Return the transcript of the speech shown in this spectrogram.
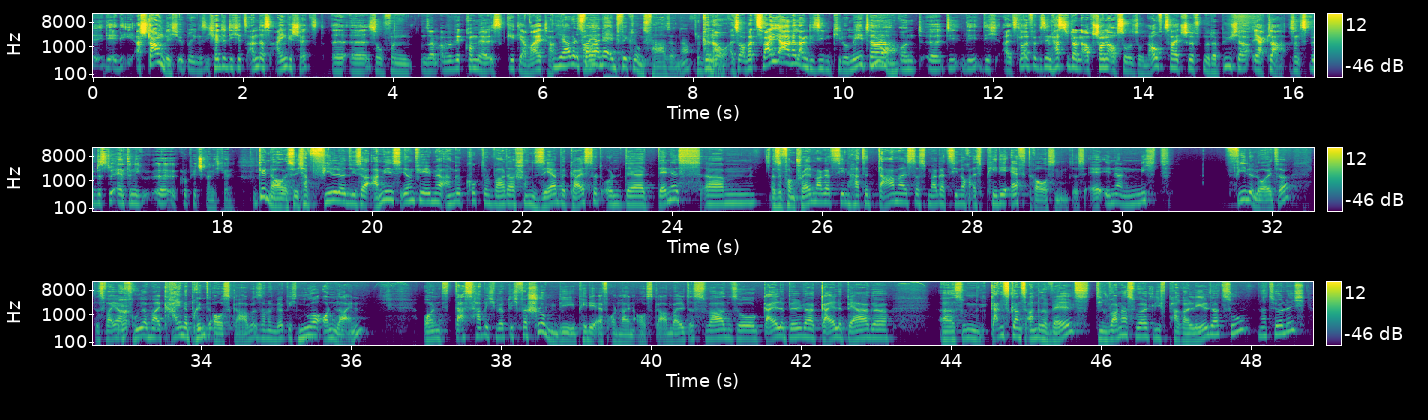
erstaunlich übrigens. Ich hätte dich jetzt anders eingeschätzt, äh, äh, so von unserem, aber wir kommen ja, es geht ja weiter. Ja, aber das war aber, ja eine Entwicklungsphase, ne? Genau, also aber zwei Jahre lang die sieben Kilometer ja. und äh, die, die, dich als Läufer gesehen. Hast du dann auch schon auch so, so Laufzeitschriften oder Bücher? Ja klar, sonst würdest du Anthony äh, Krupitsch gar nicht kennen. Genau, also ich habe viele dieser Amis irgendwie mir angeguckt und war da schon sehr begeistert. Und der Dennis, ähm, also vom Trail Magazin, hatte damals das Magazin noch als PDF draußen. Das erinnern nicht viele Leute. Das war ja, ja. früher mal keine Printausgabe, sondern wirklich nur online. Und das habe ich wirklich verschlungen, die PDF-Online-Ausgaben, weil das waren so geile Bilder, geile Berge, äh, so eine ganz, ganz andere Welt. Die Runners World lief parallel dazu, natürlich.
